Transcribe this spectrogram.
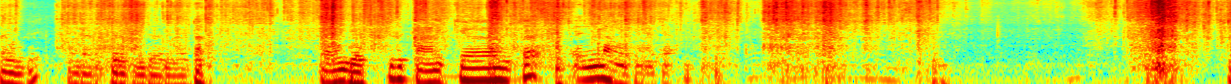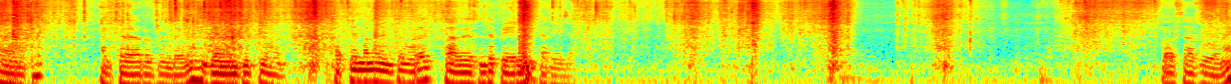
നമുക്ക് അതിന്റെ അടുത്തൊരു പ്രിന്റ് വരുന്നത് കേട്ടോ. ഞാൻ ജസ്റ്റ് ഇത് കാണിക്കാത്ത എല്ലാം നമുക്ക് കാണിക്കാം. അടുത്ത വേറെ സത്യം പറഞ്ഞാൽ എനിക്ക് കുറേ ഫ്ലവേഴ്സിന്റെ പേര് എനിക്കറിയില്ല. ക്ലോസാപ്പ് വേണേ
